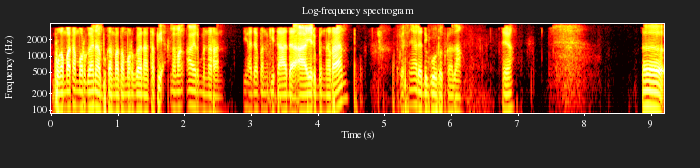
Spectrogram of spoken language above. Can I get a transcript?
Bukan mata morgana, bukan mata morgana, tapi memang air beneran. Di hadapan kita ada air beneran. Biasanya ada di gurun kadang. Ya. Eh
